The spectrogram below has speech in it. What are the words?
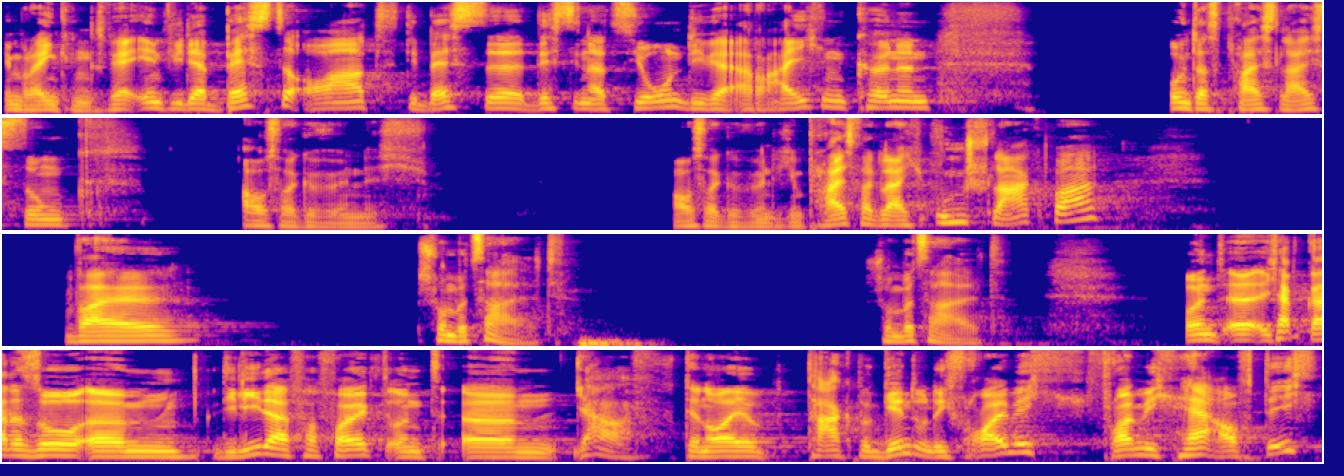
im Ranking. Es wäre irgendwie der beste Ort, die beste Destination, die wir erreichen können und das Preis-Leistung außergewöhnlich. Außergewöhnlich. Im Preisvergleich unschlagbar, weil schon bezahlt. Schon bezahlt. Und äh, ich habe gerade so ähm, die Lieder verfolgt und ähm, ja, der neue Tag beginnt und ich freue mich, freue mich Herr auf dich.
